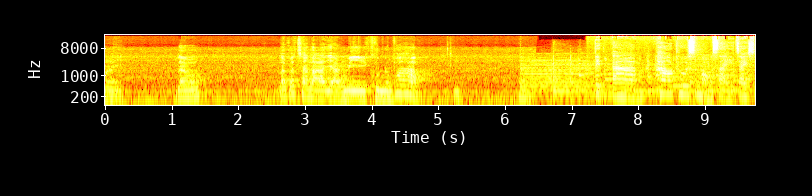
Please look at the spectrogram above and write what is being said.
หม่ ๆ แล้วเราก็ชราอย่างมีคุณภาพ ติดตาม How to สมองใสใจส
